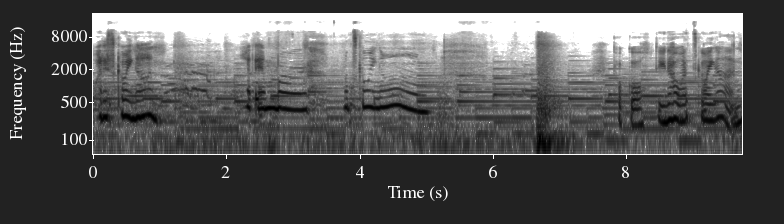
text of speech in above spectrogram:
What is going on? What, Amber? What's going on? Coco, do you know what's going on?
